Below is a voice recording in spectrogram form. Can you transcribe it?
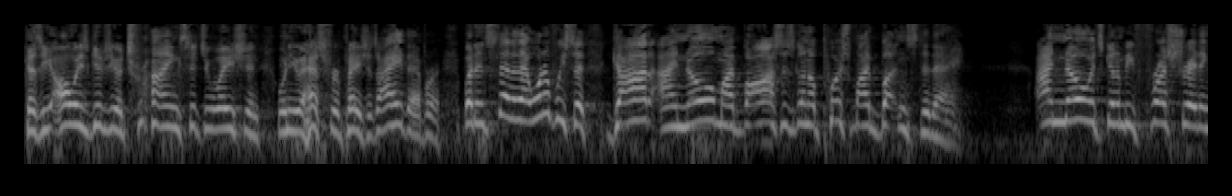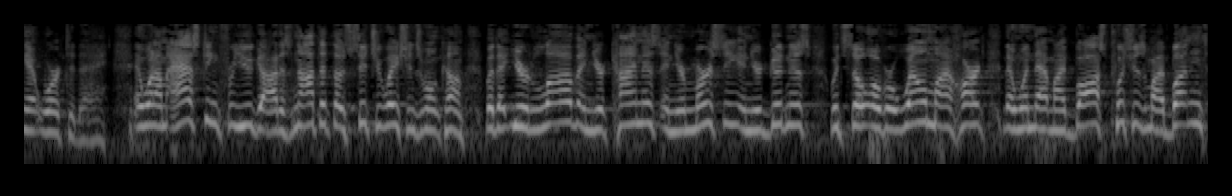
Because he always gives you a trying situation when you ask for patience. I hate that prayer. But instead of that, what if we said, God, I know my boss is going to push my buttons today. I know it's going to be frustrating at work today. And what I'm asking for you, God, is not that those situations won't come, but that your love and your kindness and your mercy and your goodness would so overwhelm my heart that when that my boss pushes my buttons,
